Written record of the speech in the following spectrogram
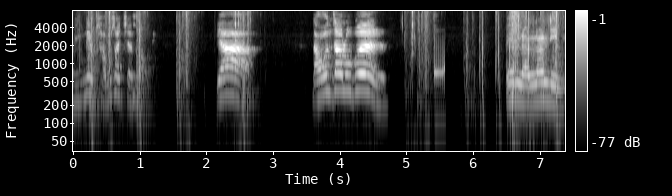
닉네임 잘못 설치해서. 야! 나 혼자 롭을 네, 랄랄님.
